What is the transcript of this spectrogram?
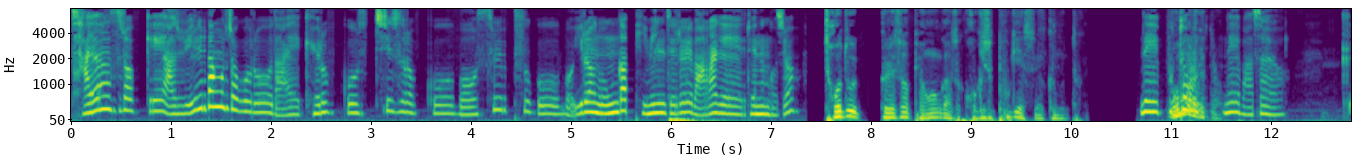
자연스럽게 아주 일방적으로 나의 괴롭고 수치스럽고 뭐 슬프고 뭐 이런 온갖 비밀들을 말하게 되는 거죠. 저도 그래서 병원 가서 거기서 포기했어요. 그 문턱에. 네, 못 보통. 네 맞아요. 그,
